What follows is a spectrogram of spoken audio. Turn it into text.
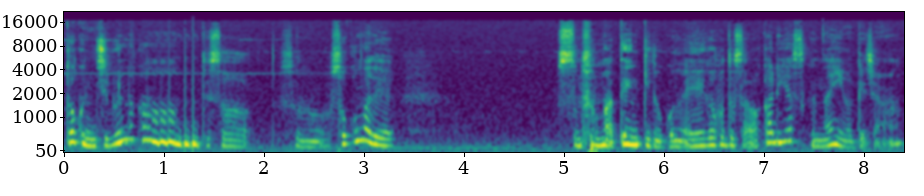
特に自分の感情ってさそのそこまでそのまあ天気の子の映画ほどさ分かりやすくないわけじゃん。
